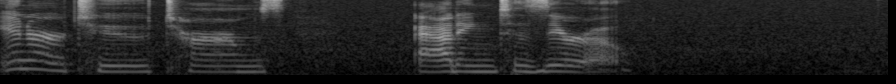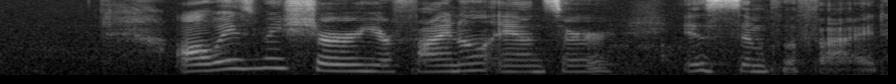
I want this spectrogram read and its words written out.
inner two terms adding to zero. Always be sure your final answer is simplified.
